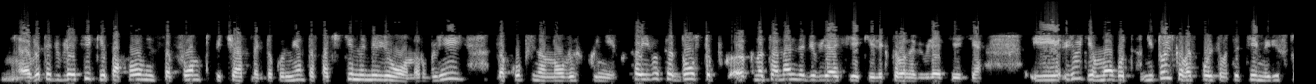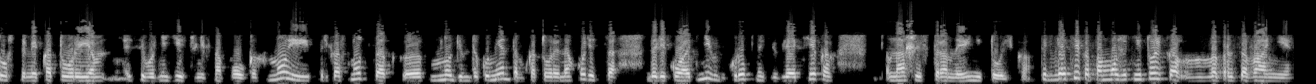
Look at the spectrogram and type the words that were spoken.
В этой библиотеке пополнился фонд печатных документов почти на миллион рублей, закуплено новых книг. Появился доступ к национальной библиотеке, электронной библиотеке. И люди могут не только воспользоваться теми ресурсами, которые сегодня есть у них на полках, но и прикоснуться к многим документам, которые находятся далеко от них в крупных библиотеках нашей страны не только. Эта библиотека поможет не только в образовании,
